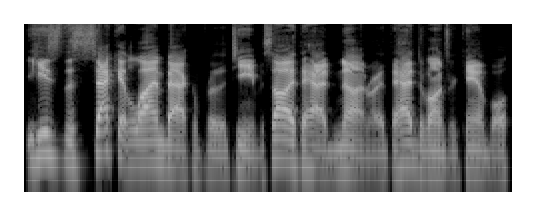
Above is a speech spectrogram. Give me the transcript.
He's the second linebacker for the team. It's not like they had none, right? They had De'Vondre Campbell.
